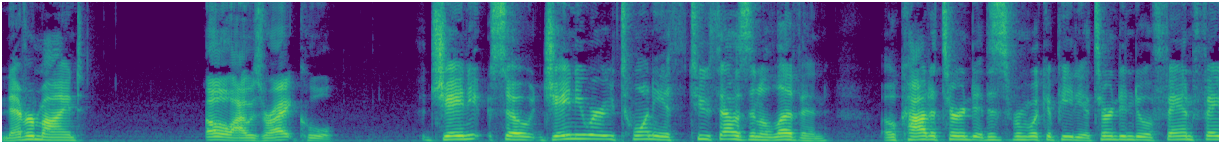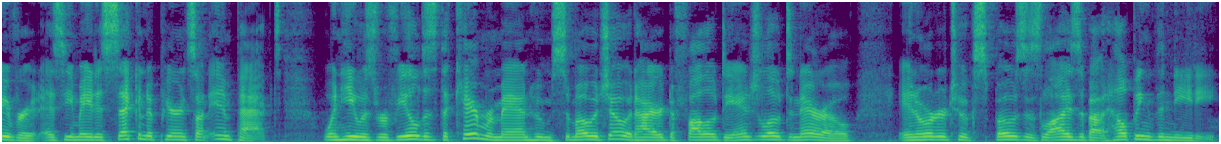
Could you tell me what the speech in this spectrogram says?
never mind. Oh, I was right. Cool. Janu- so January 20th, 2011, Okada turned it, this is from Wikipedia, turned into a fan favorite as he made his second appearance on Impact when he was revealed as the cameraman whom Samoa Joe had hired to follow D'Angelo Dinero in order to expose his lies about helping the needy.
